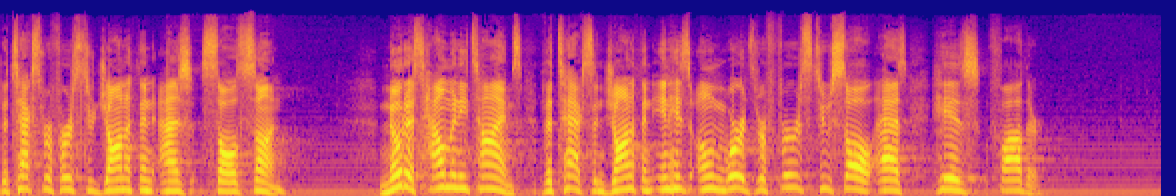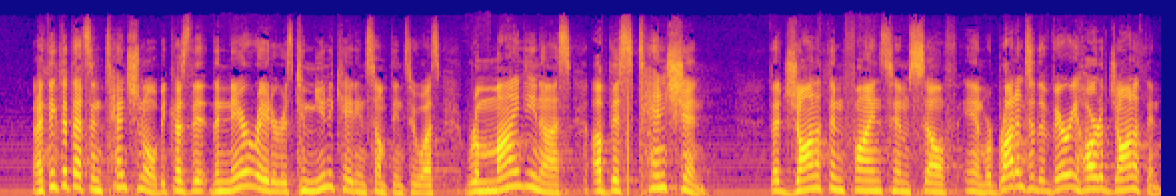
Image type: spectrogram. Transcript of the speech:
the text refers to Jonathan as Saul's son. Notice how many times the text and Jonathan, in his own words, refers to Saul as his father. And I think that that's intentional because the, the narrator is communicating something to us, reminding us of this tension that Jonathan finds himself in. We're brought into the very heart of Jonathan.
